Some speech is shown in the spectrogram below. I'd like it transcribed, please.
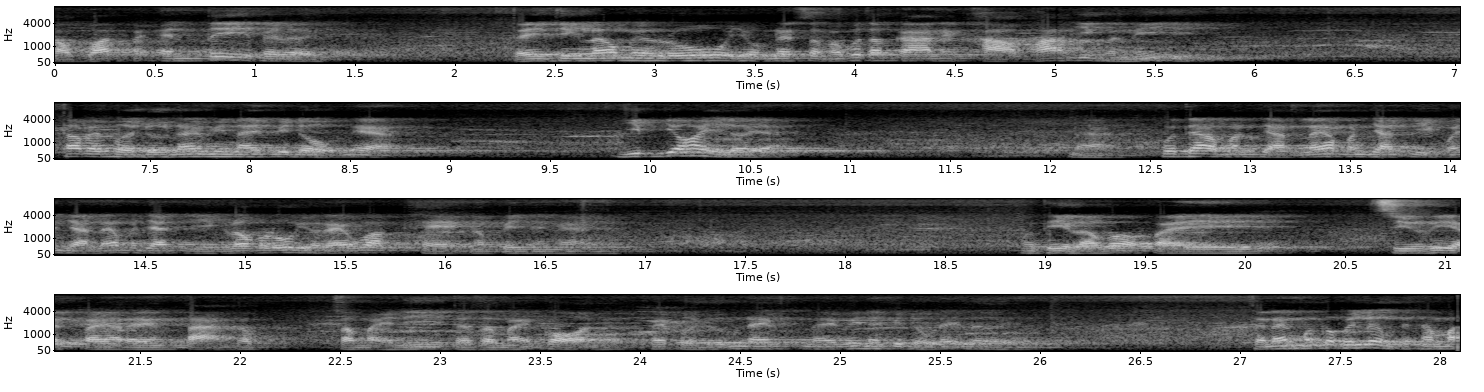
กับวัดไปแอนตี้ไปเลย แต่จริงๆแล้วไม่รู้โยมในสมัยพุทธกาลในข่าวพระยิ่งกว่านี้อีกถ้าไปเปิดดูในวินัยปิฎกเนี่ย ยิบย่อยเลยอะนะพระเจ้าบัญญัติแล้วบัญญัติอีกบัญญัติแล้วบัญญัติอีกเราก็รู้อยู่แล้วว่าแขกมันเป็นยังไง บางทีเราก็ไปซีเรียสไปอะไรต่างๆกับสมัยนี้ แต่สมัยก่อนไปเปิดดูในในวินัยปิฎกได้เลยฉะนั้นมันก็เป็นเรื่องเป็นธรรม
